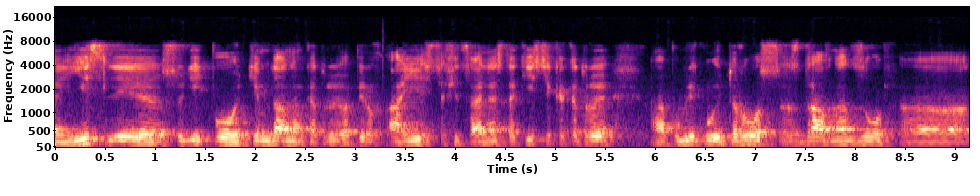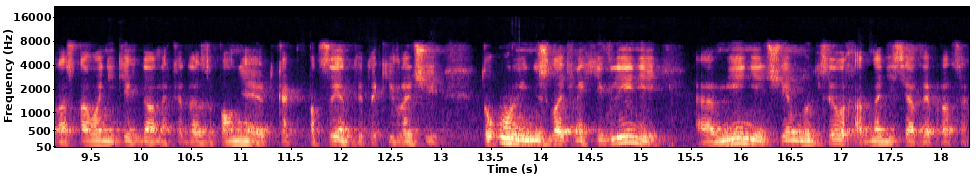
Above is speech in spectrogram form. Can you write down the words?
если судить по тем данным, которые, во-первых, а, есть официальная статистика, которую а, публикует Росздравнадзор а, на основании тех данных, когда заполняют как пациенты, так и врачи, то уровень нежелательных явлений а, менее чем 0,1%.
